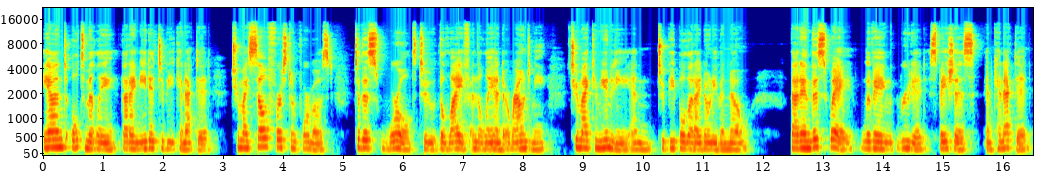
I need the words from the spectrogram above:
And ultimately, that I needed to be connected to myself first and foremost, to this world, to the life and the land around me, to my community, and to people that I don't even know. That in this way, living rooted, spacious, and connected,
